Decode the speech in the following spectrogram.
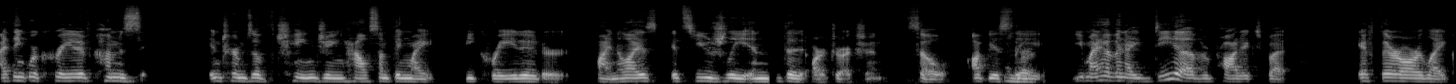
I think where creative comes in terms of changing how something might be created or finalized, it's usually in the art direction. So obviously, right. you might have an idea of a product, but if there are like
